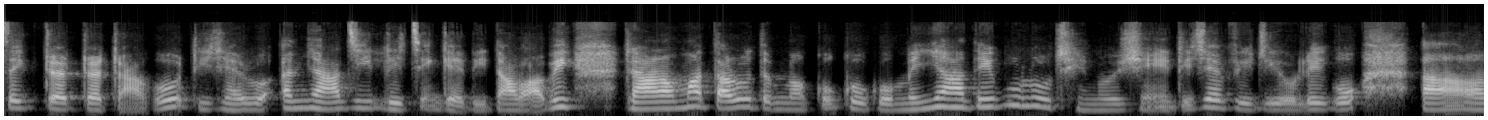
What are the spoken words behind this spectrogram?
စိတ်တွက်တွက်တာကိုဒီခြေတို့အများကြီးလေ့ကျင့်ခဲ့ပြီးသားပါပြီဒါတော့မှတာတို့တမန်ကိုကိုကိုမရသေးဘူးလို့ထင်လို့ရှိရင်ဒီချက်ဗီဒီယိုလေးကိုအာ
